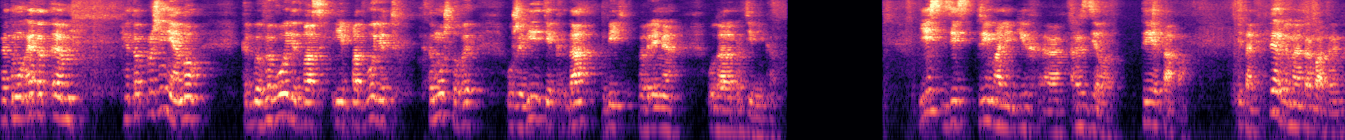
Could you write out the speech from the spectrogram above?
Поэтому этот, эм, это упражнение, оно как бы выводит вас и подводит к тому, что вы уже видите, когда бить во время удара противника. Есть здесь три маленьких э, раздела, три этапа. Итак, первый мы отрабатываем.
